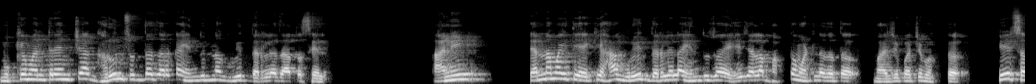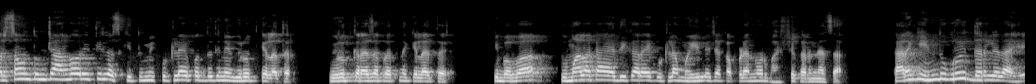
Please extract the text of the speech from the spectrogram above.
मुख्यमंत्र्यांच्या घरून सुद्धा जर का हिंदूंना गृहित धरलं जात असेल आणि त्यांना माहिती आहे की हा गृहित धरलेला हिंदू जो आहे हे ज्याला भक्त म्हटलं जातं भाजपाचे भक्त हे सरसावून तुमच्या अंगावर येतीलच की तुम्ही कुठल्याही पद्धतीने विरोध केला तर विरोध करायचा प्रयत्न केला तर की बाबा तुम्हाला काय अधिकार आहे कुठल्या महिलेच्या कपड्यांवर भाष्य करण्याचा? कारण की हिंदू गृहित धरलेला आहे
